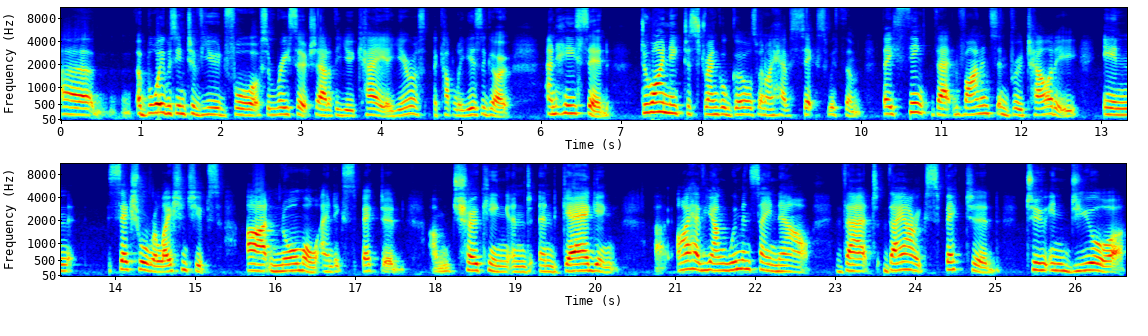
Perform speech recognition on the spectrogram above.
Uh, a boy was interviewed for some research out of the UK a year or a couple of years ago, and he said, "Do I need to strangle girls when I have sex with them?" They think that violence and brutality in sexual relationships are normal and expected. Um, choking and and gagging. Uh, I have young women say now that they are expected to endure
